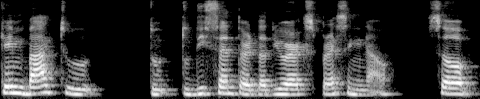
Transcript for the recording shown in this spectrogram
came back to to to this center that you are expressing now. So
